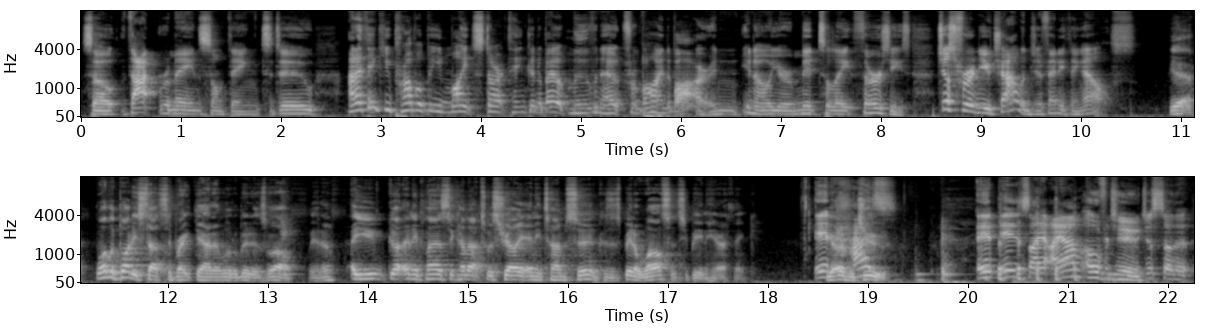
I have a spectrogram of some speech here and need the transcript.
So that remains something to do. And I think you probably might start thinking about moving out from behind the bar in, you know, your mid to late 30s, just for a new challenge, if anything else. Yeah. Well, the body starts to break down a little bit as well, you know. Are you got any plans to come out to Australia anytime soon? Because it's been a while since you've been here, I think. It You're overdue. has. It is. I, I am overdue, just so that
